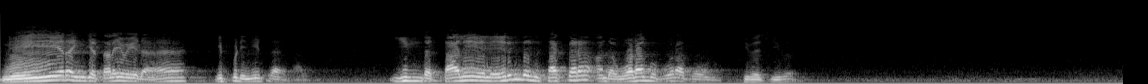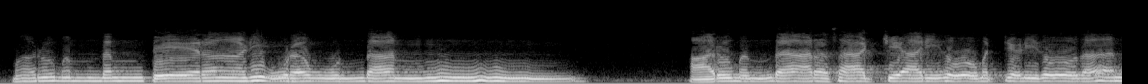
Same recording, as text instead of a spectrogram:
நேர இங்க தலைவையிட இப்படி நீட்டுறாரு இந்த தலையில இருந்தது சக்கரம் அந்த உடம்பு பூரா போகணும். சிவ சிவ. மறுமந்தன் பேராழி உறவுந்தான் அருமந்த அரசாட்சி அரிதோ மற்றெளிதோதான்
